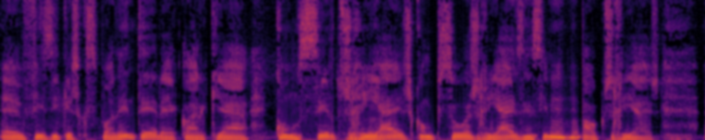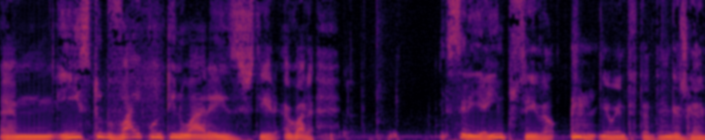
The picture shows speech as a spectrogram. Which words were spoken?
uh, físicas que se podem ter, é claro que há concertos uhum. reais com pessoas reais em cima uhum. de palcos reais. Um, e isso tudo vai continuar a existir. Agora, seria impossível, eu entretanto engasguei,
